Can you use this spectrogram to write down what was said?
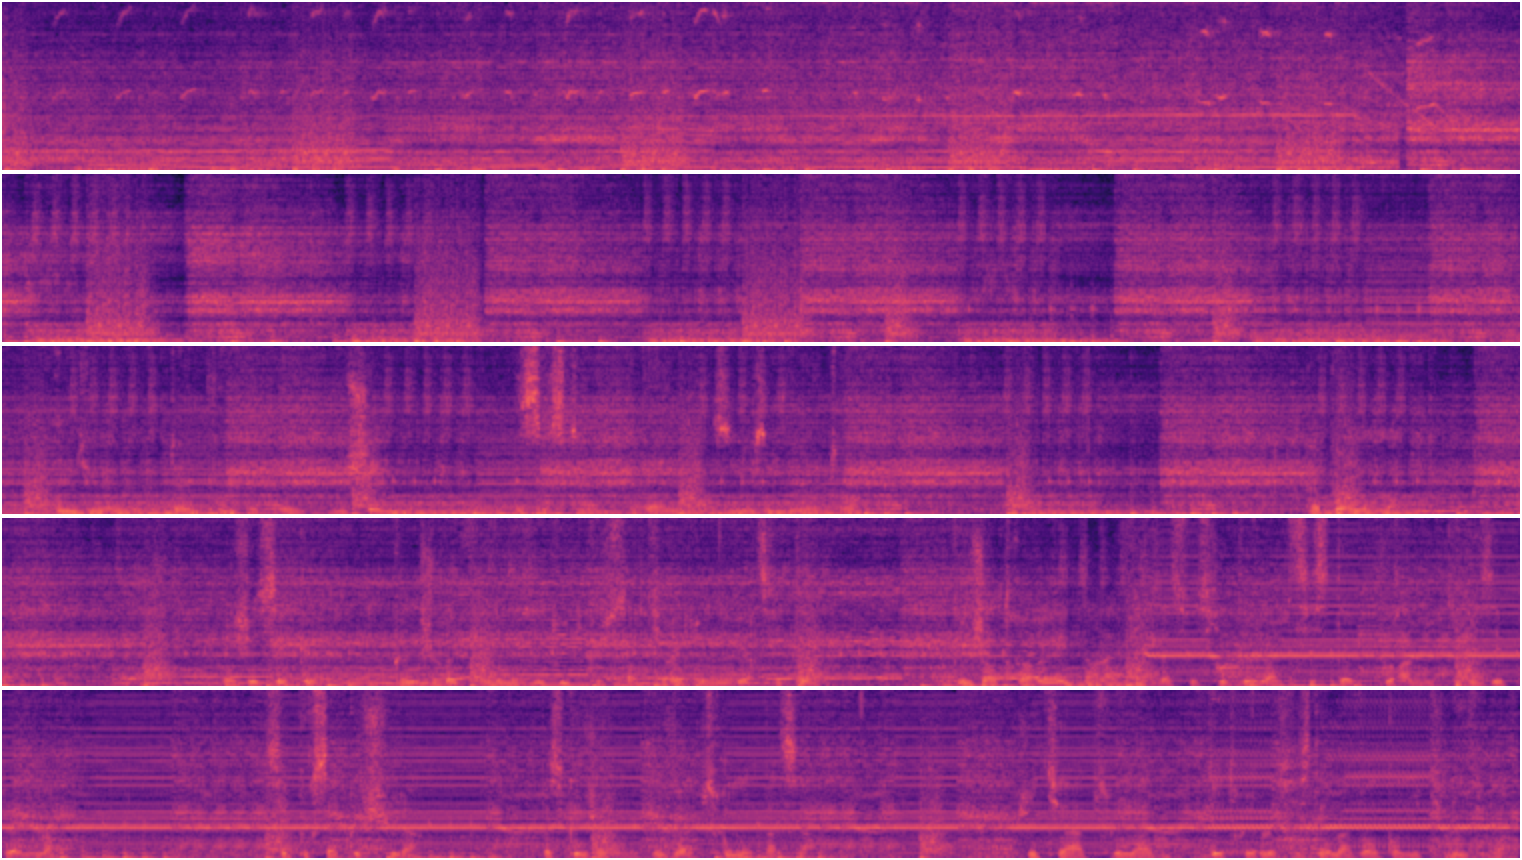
At all? Pas pour le moment. Mais je sais que, comme j'aurai fini mes études, que je sortirai de l'université, que j'entrerai dans la vie de la société, là, le système pourra m'utiliser pleinement. C'est pour ça que je suis là. Parce que je, je veux absolument pas ça. Je tiens absolument à détruire le système avant qu'on m'utilise moi.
